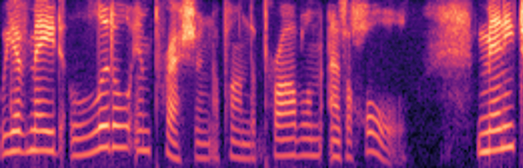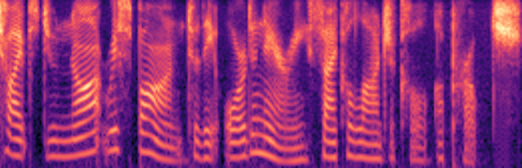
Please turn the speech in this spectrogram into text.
we have made little impression upon the problem as a whole. Many types do not respond to the ordinary psychological approach.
